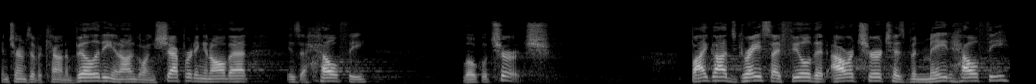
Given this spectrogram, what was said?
in terms of accountability and ongoing shepherding and all that is a healthy local church. By God's grace, I feel that our church has been made healthy,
